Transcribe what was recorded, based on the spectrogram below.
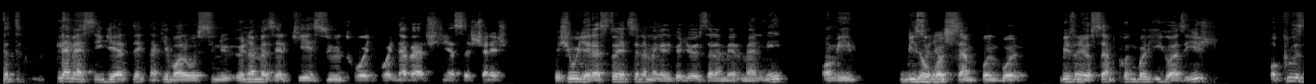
tehát nem ezt ígérték neki valószínű, ő nem ezért készült, hogy, hogy ne versenyezhessen, és, és úgy érezte, hogy egyszerűen nem engedik a győzelemért menni, ami bizonyos Jogos. szempontból, bizonyos szempontból igaz is. A Cruz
